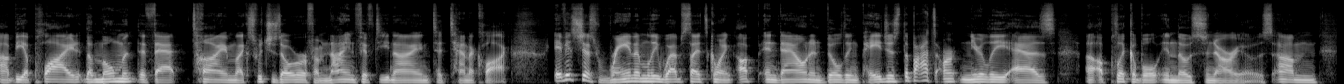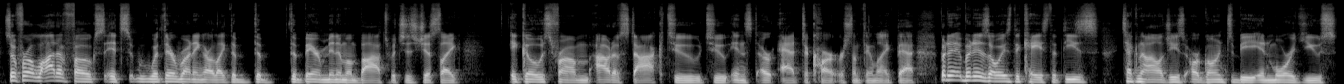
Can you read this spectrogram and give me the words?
uh, be applied the moment that that time like switches over from 9.59 to 10 o'clock if it's just randomly websites going up and down and building pages, the bots aren't nearly as uh, applicable in those scenarios. Um, so for a lot of folks, it's what they're running are like the, the the bare minimum bots, which is just like it goes from out of stock to to inst or add to cart or something like that. But it, but it is always the case that these technologies are going to be in more use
